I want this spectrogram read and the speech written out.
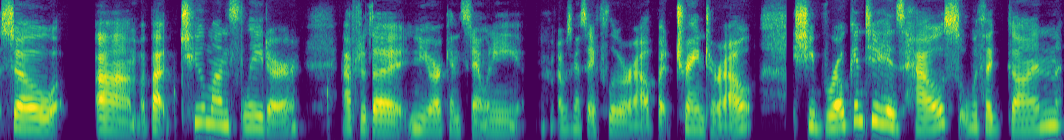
so, um, about two months later, after the New York incident, when he, I was going to say flew her out, but trained her out, she broke into his house with a gun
